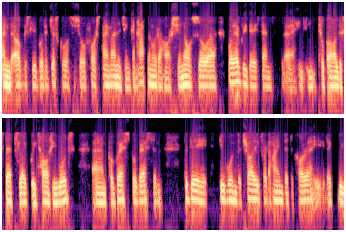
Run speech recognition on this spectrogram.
and obviously, but it just goes to show first time anything can happen with a horse, you know. So, uh, but every day since uh, he, he, took all the steps like we thought he would, um, progress, progress, and today he won the trial for the Hinds at the Curragh. He, like we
